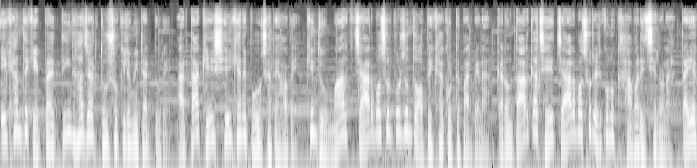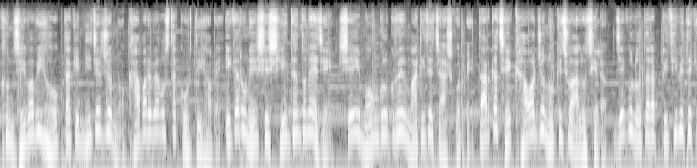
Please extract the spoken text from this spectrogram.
এখান থেকে প্রায় তিন হাজার দুশো কিলোমিটার দূরে। আর তাকে সেইখানে পৌঁছাতে হবে। কিন্তু মার্ক চার বছর পর্যন্ত অপেক্ষা করতে পারবে না। কারণ তার কাছে চার বছরের কোনো খাবারই ছিল না। তাই এখন যেভাবেই হোক তাকে নিজের জন্য খাবারের ব্যবস্থা করতেই হবে। এ কারণে সে সিদ্ধান্ত নেয় যে সেই মঙ্গল গ্রহের মাটিতে চাষ করবে। তার কাছে খাওয়ার জন্য কিছু আলু ছিল, যেগুলো তারা পৃথিবী থেকে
